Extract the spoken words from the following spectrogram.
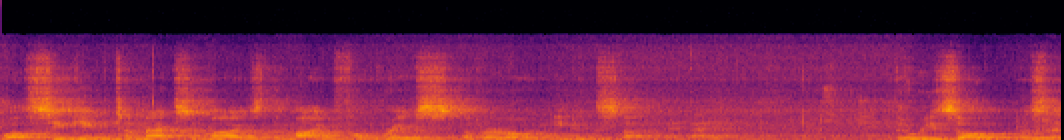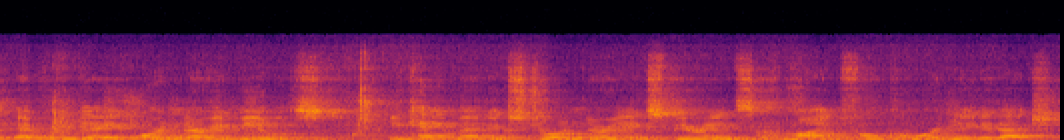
while seeking to maximize the mindful grace of our own eating style. The result was that everyday ordinary meals became an extraordinary experience of mindful coordinated action.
